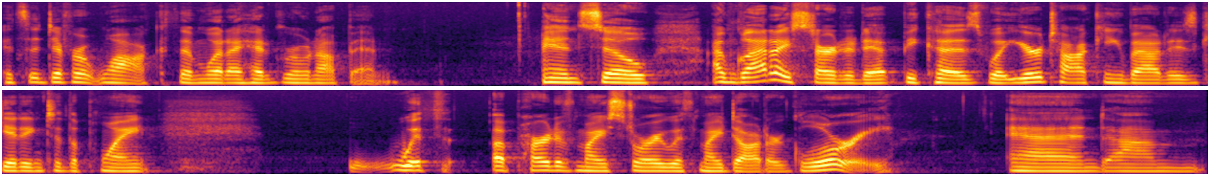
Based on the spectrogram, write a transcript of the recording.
It's a different walk than what I had grown up in. And so I'm glad I started it because what you're talking about is getting to the point with a part of my story with my daughter Glory, and um,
